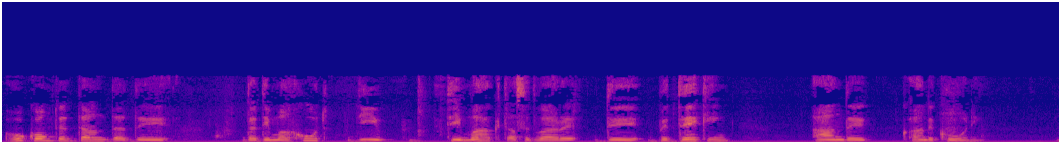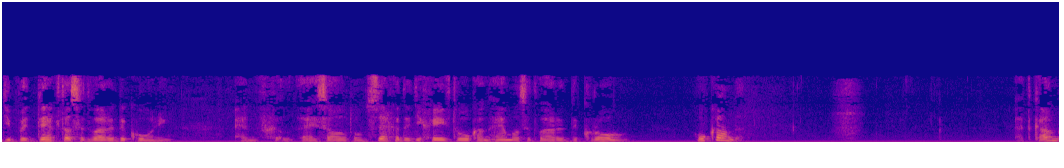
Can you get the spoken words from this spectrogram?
hoe komt het dan dat die, dat die malgoed, die, die maakt als het ware de bedekking aan de, aan de koning. Die bedekt als het ware de koning. En hij zal het ons zeggen dat die geeft ook aan hem als het ware de kroon. Hoe kan dat? Het kan,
